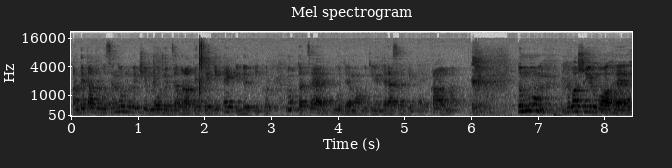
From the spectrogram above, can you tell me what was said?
кандидати в усиновлювачі можуть забрати цих дітей під опіку. Ну та це буде, мабуть, в інтересах дітей, правильно? Тому до вашої уваги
